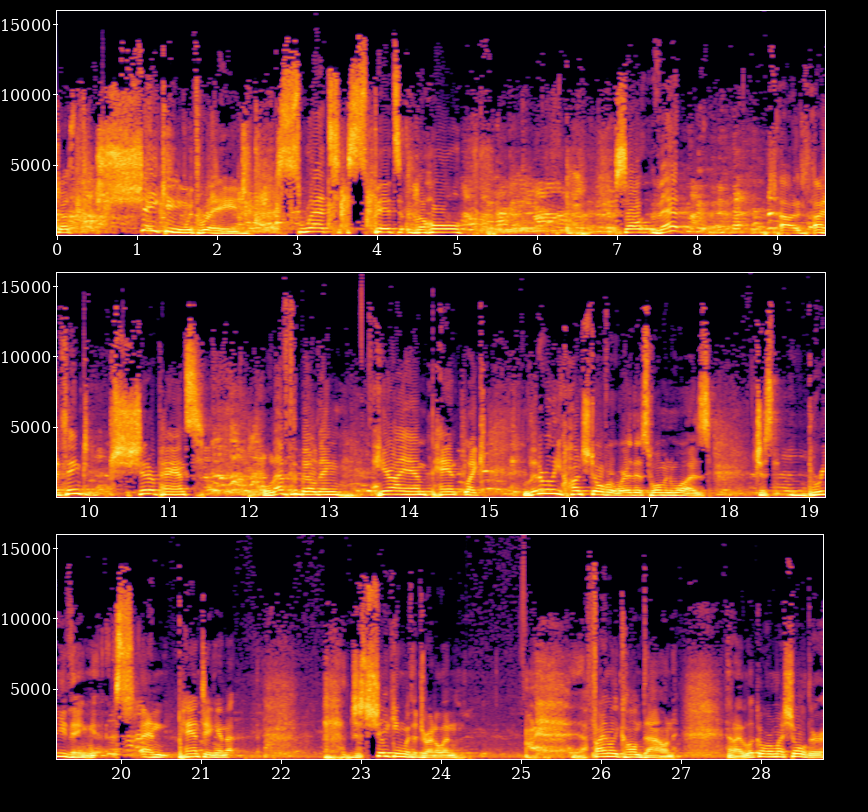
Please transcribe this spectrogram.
Just shaking with rage. Sweat, spit, the whole. So that, uh, I think, shit her pants, left the building. Here I am, pant, like literally hunched over where this woman was, just breathing and panting and uh, just shaking with adrenaline. I finally calmed down, and I look over my shoulder,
